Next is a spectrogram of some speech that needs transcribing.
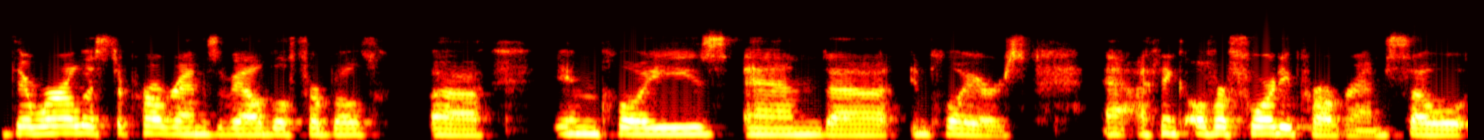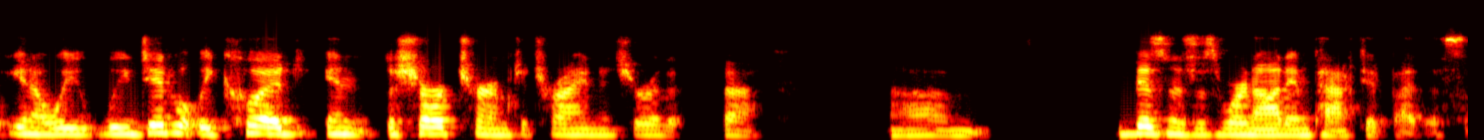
there were a list of programs available for both uh, employees and uh, employers. I think over 40 programs. So you know, we we did what we could in the short term to try and ensure that uh, um, businesses were not impacted by this.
